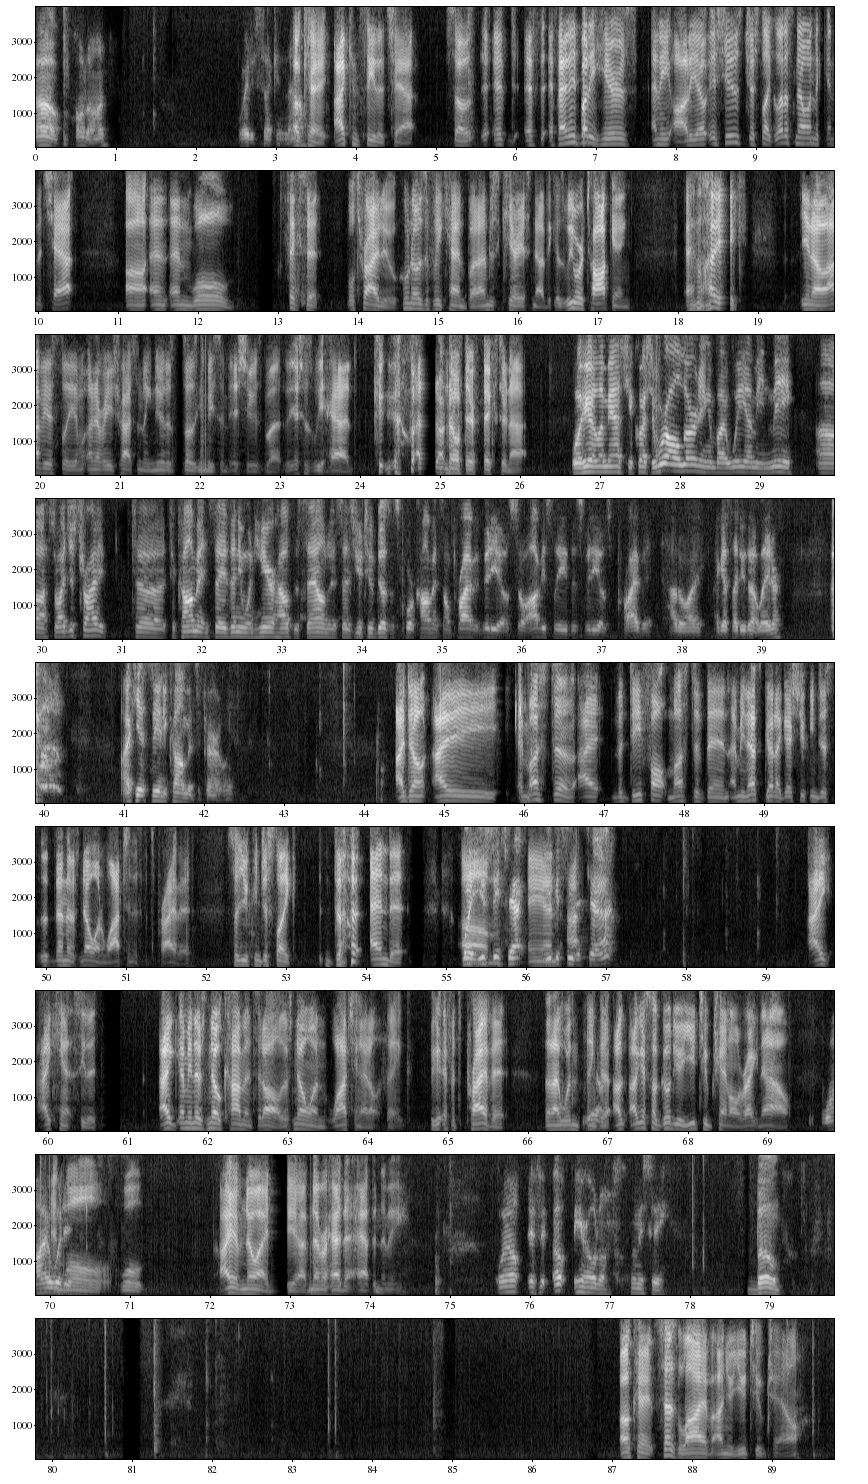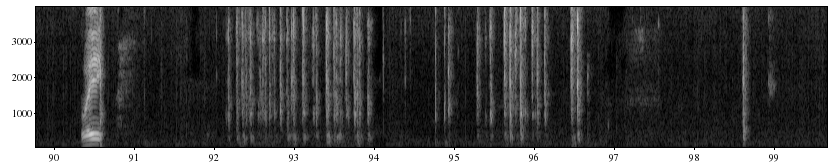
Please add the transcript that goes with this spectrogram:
Oh, hold on. Wait a second now. Okay, I can see the chat. So if if if anybody hears any audio issues, just like let us know in the in the chat, uh, and and we'll fix it. We'll try to. Who knows if we can? But I'm just curious now because we were talking, and like, you know, obviously, whenever you try something new, there's always gonna be some issues. But the issues we had, I don't know if they're fixed or not. Well, here, let me ask you a question. We're all learning, and by we, I mean me. Uh, so I just tried to to comment and say, "Is anyone here? How's the sound?" And it says YouTube doesn't support comments on private videos. So obviously, this video is private. How do I? I guess I do that later. I can't see any comments apparently. I don't. I. It must have. I. The default must have been. I mean, that's good. I guess you can just. Then there's no one watching this if it's private, so you can just like d- end it. Wait, you Um, see chat? You can see I- the chat. I. I can't see the. I. I mean, there's no comments at all. There's no one watching. I don't think. If it's private, then I wouldn't think Yeah. that. I, I guess I'll go to your YouTube channel right now, Why would it? we'll. We'll. I have no idea. I've never had that happen to me. Well, if it. Oh, here, hold on. Let me see. Boom. Okay, it says live on your YouTube channel. Wait.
